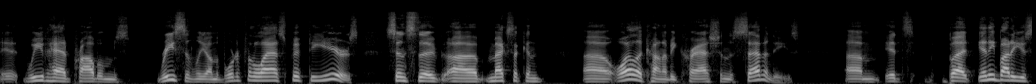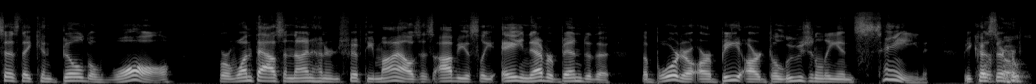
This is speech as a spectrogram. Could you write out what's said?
it we've had problems recently on the border for the last fifty years since the uh, Mexican uh, oil economy crashed in the seventies. Um, it's but anybody who says they can build a wall for 1,950 miles has obviously a never been to the the border or b are delusionally insane because or they're both.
